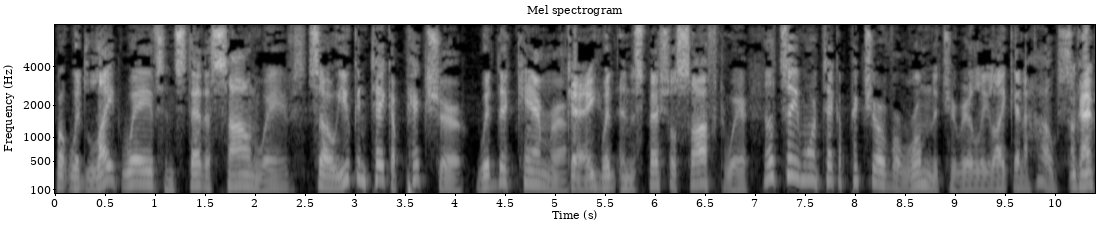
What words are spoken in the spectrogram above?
but with light waves instead of sound waves. So you can take a picture with the camera, Okay. with in the special software. Let's say you want to take a picture of a room that you really like in a house, Okay.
